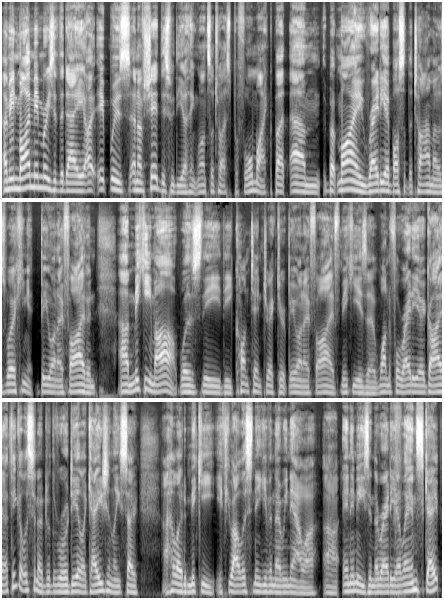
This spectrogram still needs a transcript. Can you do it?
I mean, my memories of the day, I, it was, and I've shared this with you, I think once or twice before, Mike. But um, but my radio boss at the time, I was working at B105, and um, Mickey Ma was the the content director at B105. Mickey is a wonderful radio guy. I think a listener to the Raw Deal occasionally. So, uh, hello to Mickey if you are listening, even though we now are uh, enemies in the radio landscape.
